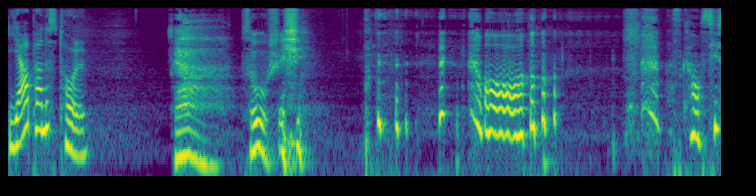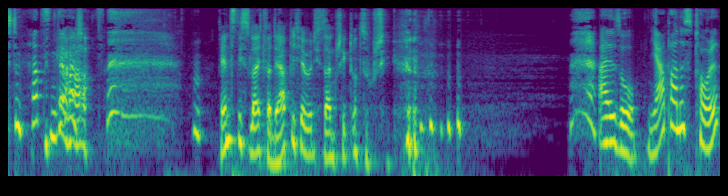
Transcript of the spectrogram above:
Japan ist toll? Ja, Sushi. Oh. Das kam aus tiefstem Herzen, Ja. Schatz? Wenn es nicht so leicht verderblich wäre, würde ich sagen, schickt uns Sushi. Also, Japan ist toll.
